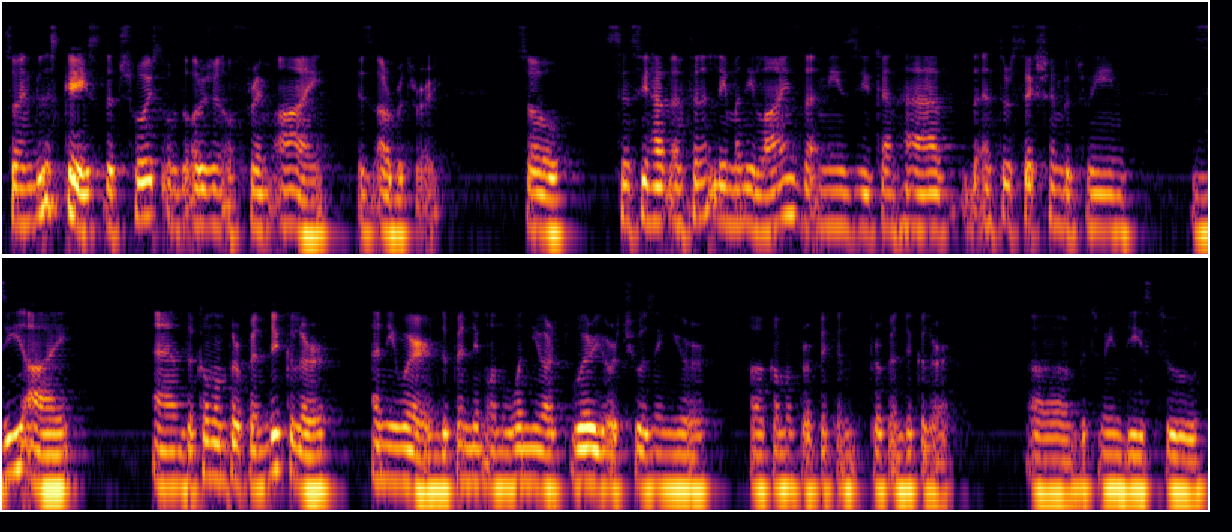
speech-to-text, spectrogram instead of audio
So in this case, the choice of the origin of frame i is arbitrary. So since you have infinitely many lines, that means you can have the intersection between zi and the common perpendicular anywhere, depending on when you are where you are choosing your uh, common perpendicular uh, between these two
